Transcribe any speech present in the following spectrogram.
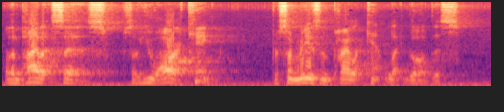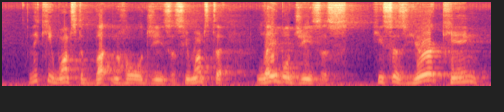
Well, then Pilate says, So you are a king. For some reason, Pilate can't let go of this. I think he wants to buttonhole Jesus. He wants to label Jesus. He says, You're a king.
